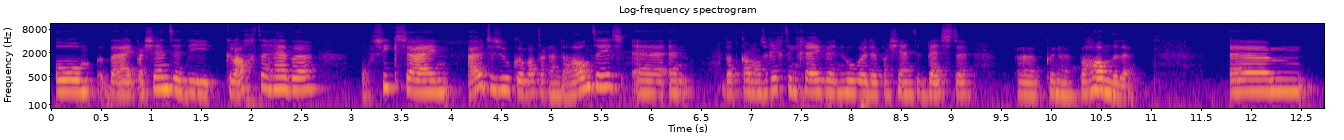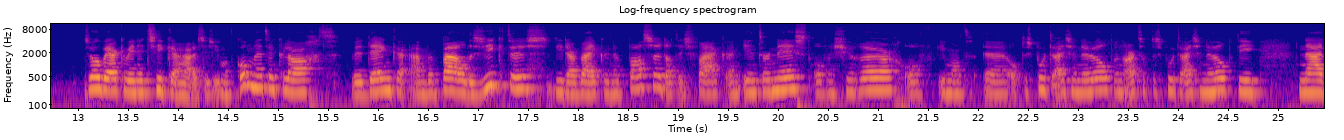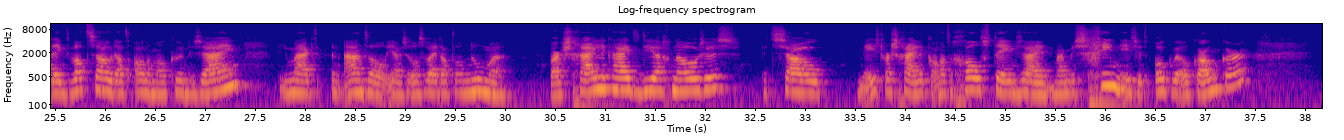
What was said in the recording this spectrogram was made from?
om bij patiënten die klachten hebben of ziek zijn uit te zoeken wat er aan de hand is. Eh, en dat kan ons richting geven in hoe we de patiënt het beste eh, kunnen behandelen. Ehm, zo werken we in het ziekenhuis. Dus iemand komt met een klacht. We denken aan bepaalde ziektes die daarbij kunnen passen. Dat is vaak een internist of een chirurg of iemand eh, op de spoedeisende hulp, een arts op de spoedeisende hulp die nadenkt wat zou dat allemaal kunnen zijn. Die maakt een aantal, ja, zoals wij dat dan noemen, waarschijnlijkheidsdiagnoses. Het zou, meest waarschijnlijk kan een galsteen zijn, maar misschien is het ook wel kanker.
